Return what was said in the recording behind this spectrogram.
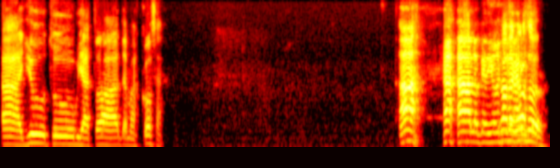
a YouTube y a todas las demás cosas. Ah, lo que dijo Jibarito.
